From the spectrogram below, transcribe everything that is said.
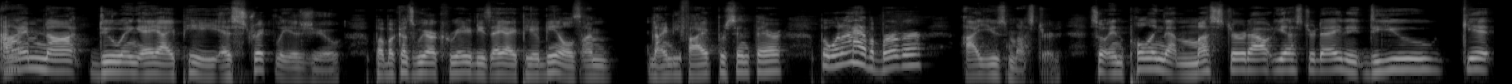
I'm- I'm, not doing AIP as strictly as you, but because we are creating these AIP meals, I'm 95% there. But when I have a burger, I use mustard. So in pulling that mustard out yesterday, do, do you get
